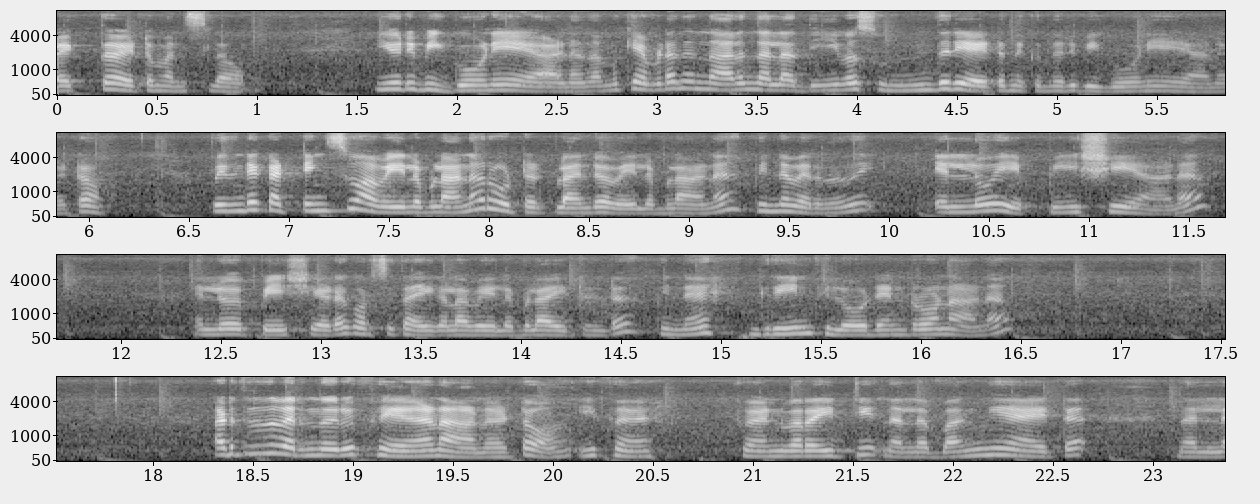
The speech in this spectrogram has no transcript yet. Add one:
വ്യക്തമായിട്ട് മനസ്സിലാവും. ഈ ഒരു ബിഗോണിയയാണ്. നമുക്ക് എവിടെ നിന്നാലും നല്ല അതീവ സുന്ദരിയായിട്ട് നിൽക്കുന്ന ഒരു ബിഗോണിയയാണ് കേട്ടോ. അപ്പോൾ ഇതിന്റെ കട്ടിങ്സും അവൈലബിൾ ആണ് റൂട്ടഡ് പ്ലാന്റും അവൈലബിൾ ആണ്. പിന്നെ വരുന്നത് യെല്ലോ എപ്പീഷ്യയാണ് യെല്ലോ എപ്പേഷ്യയുടെ കുറച്ച് തൈകൾ അവൈലബിൾ ആയിട്ടുണ്ട്. പിന്നെ ഗ്രീൻ ഫിലോഡെൻഡ്രോൺ ആണ്. അടുത്തത് വരുന്നൊരു ഫേണാണ് കേട്ടോ. ഈ ഫേ ഫേൺ വെറൈറ്റി നല്ല ഭംഗിയായിട്ട് നല്ല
